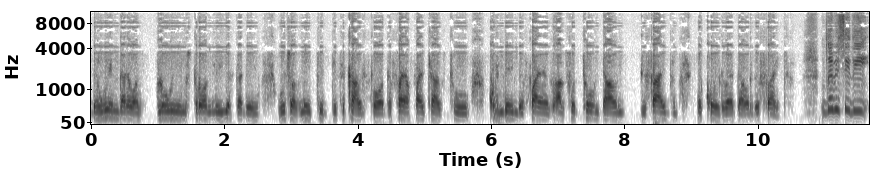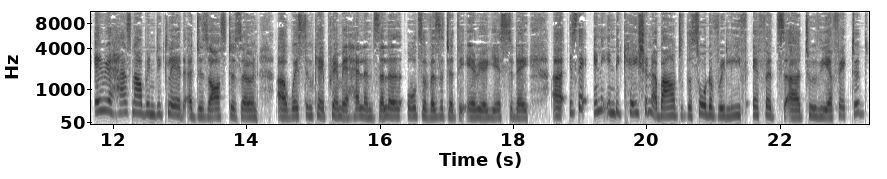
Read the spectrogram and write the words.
the wind that was blowing strongly yesterday, which was making it difficult for the firefighters to contain the fires, also toned down besides the cold weather on the site. see the area has now been declared a disaster zone. Uh, Western Cape Premier Helen Zille also visited the area yesterday. Uh, is there any indication about the sort of relief efforts uh, to the affected?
